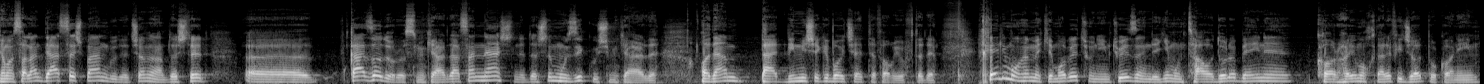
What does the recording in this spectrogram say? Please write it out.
یا مثلا دستش بند بوده؟ چه می‌دونم داشته غذا درست می‌کرده اصلا نشنیده داشته موزیک گوش می‌کرده. آدم بدبین میشه که با چه اتفاقی افتاده. خیلی مهمه که ما بتونیم توی زندگیمون تعادل بین کارهای مختلف ایجاد بکنیم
